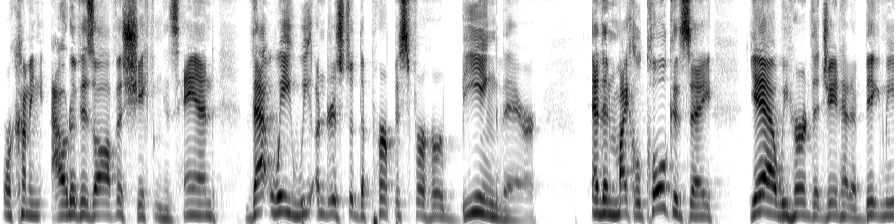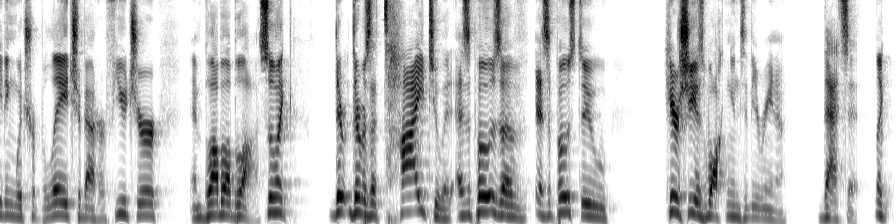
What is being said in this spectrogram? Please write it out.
or coming out of his office, shaking his hand. That way we understood the purpose for her being there. And then Michael Cole could say, Yeah, we heard that Jade had a big meeting with Triple H about her future and blah, blah, blah. So like there, there was a tie to it as opposed of as opposed to here she is walking into the arena. That's it. Like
